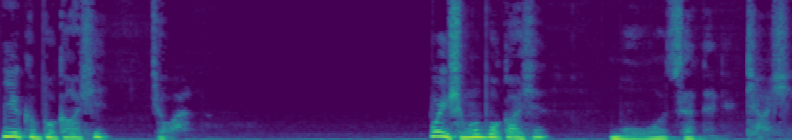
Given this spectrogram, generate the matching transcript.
一个不高兴就完了。为什么不高兴？魔在那里挑衅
